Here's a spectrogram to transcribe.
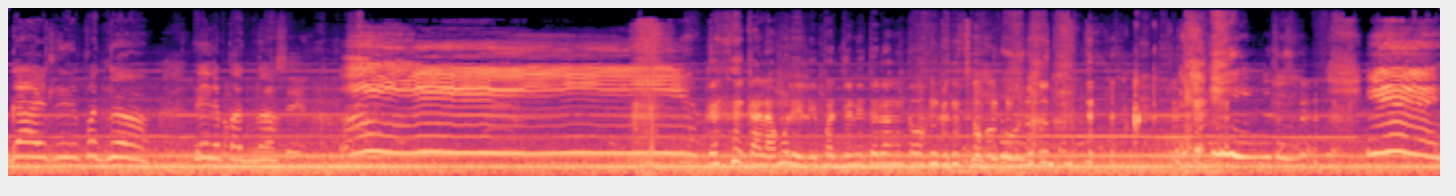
Guys, lilipad na. Lilipad na. Kala mo lilipad ganito lang to hanggang sa matulog. Yay!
